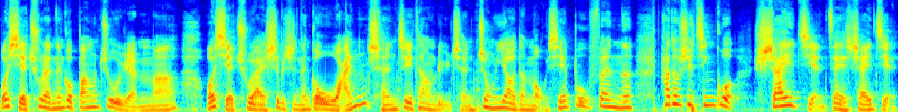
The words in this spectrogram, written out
我写出来能够帮助人吗？我写出来是不是能够完成这趟旅程重要的某些部分呢？它都是经过筛减再筛减。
